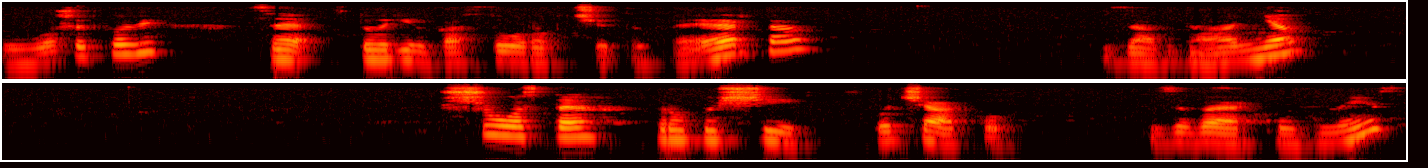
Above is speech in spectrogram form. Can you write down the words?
зошиткові. Це сторінка 44. Завдання. Шосте. Пропишіть спочатку зверху вниз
